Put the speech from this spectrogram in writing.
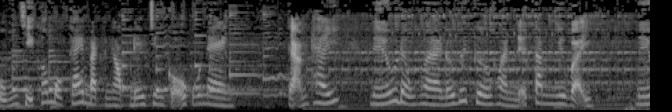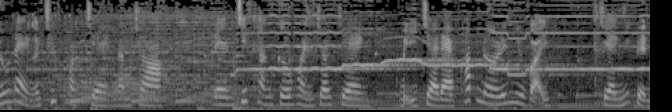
Cũng chỉ có một cái bạch ngọc đeo trên cổ của nàng. Cảm thấy nếu đồng hoa đối với cơ hoành để tâm như vậy, Nếu nàng ở trước mặt chàng làm trò, Đem chiếc khăn cơ hoành cho chàng, Bị trà đạp khắp nơi đến như vậy, Chàng nhất định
